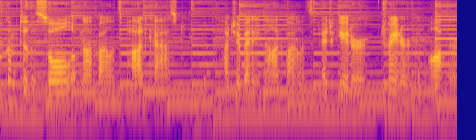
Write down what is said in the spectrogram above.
Welcome to the Soul of Nonviolence podcast with Pace Bene nonviolence educator, trainer, and author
